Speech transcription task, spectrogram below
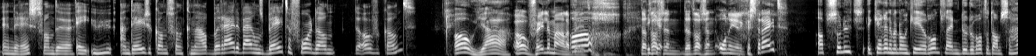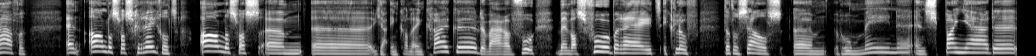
en de rest van de EU, aan deze kant van het kanaal, bereiden wij ons beter voor dan de overkant? Oh ja. Oh, vele malen beter. dat, was een, dat was een oneerlijke strijd. Absoluut. Ik herinner me nog een keer een rondleiding door de Rotterdamse haven. En alles was geregeld. Alles was um, uh, ja, in kannen en kruiken. Er waren voor, men was voorbereid. Ik geloof dat er zelfs um, Roemenen en Spanjaarden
